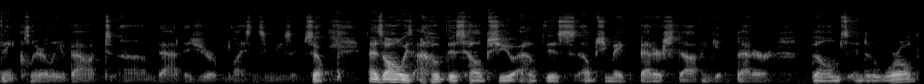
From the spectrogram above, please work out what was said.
think clearly about um, that as you're licensing music. So, as always, I hope this helps you. I hope this helps you make better stuff and get better films into the world.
